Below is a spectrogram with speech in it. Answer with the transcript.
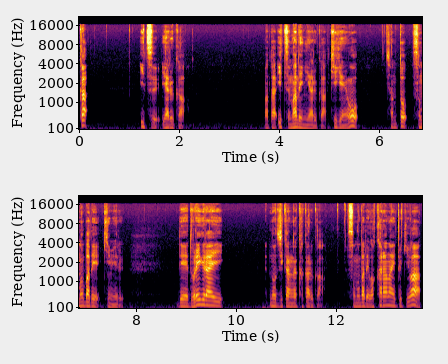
がいつやるかまたいつまでにやるか期限をちゃんとその場で決める。でどれぐらいの時間がかかるかその場でわからない時は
